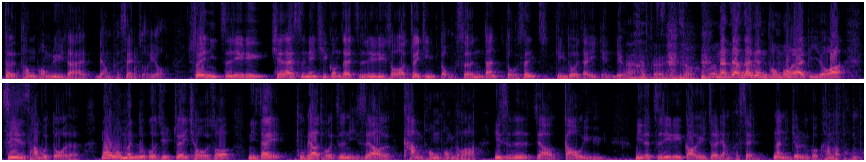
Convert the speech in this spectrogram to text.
的通膨率在两 percent 左右。所以你殖利率现在十年期公债殖利率说哦，最近陡升，但陡升顶多也才一点六。对，没错。那这样再跟通膨来比的话，其实是差不多的。那我们如果去追求说你在股票投资你是要抗通膨的话，你是不是只要高于？你的殖利率高于这两 percent，那你就能够看到通膨。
